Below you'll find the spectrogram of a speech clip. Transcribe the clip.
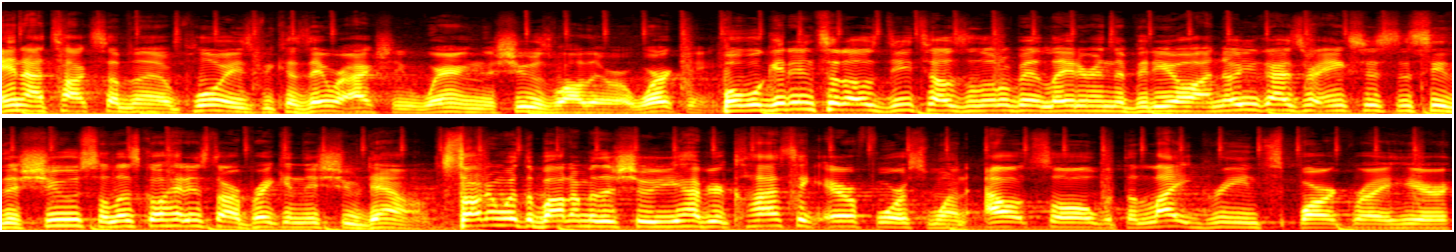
and I talked to some of the employees because they were actually wearing the shoes while they were working. But we'll get into those details a little bit later in the video. I know you guys are anxious to see the shoe, so let's go ahead and start breaking this shoe down. Starting with the bottom of the shoe, you have your classic Air Force One outsole with the light green spark right here,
